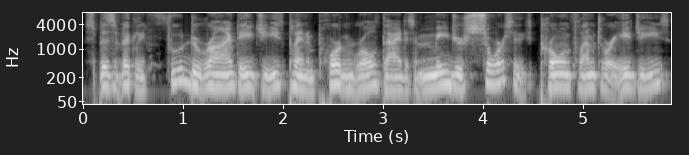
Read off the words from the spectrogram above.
Specifically, food-derived AGEs play an important role. Diet is a major source of these pro-inflammatory AGEs.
